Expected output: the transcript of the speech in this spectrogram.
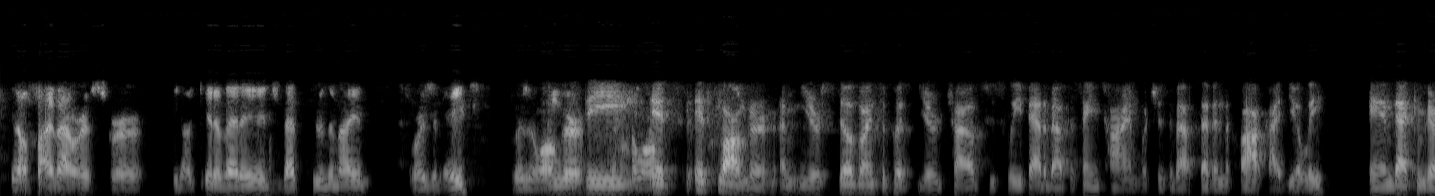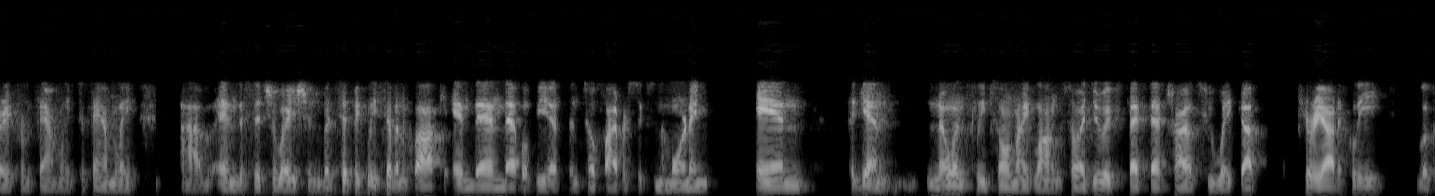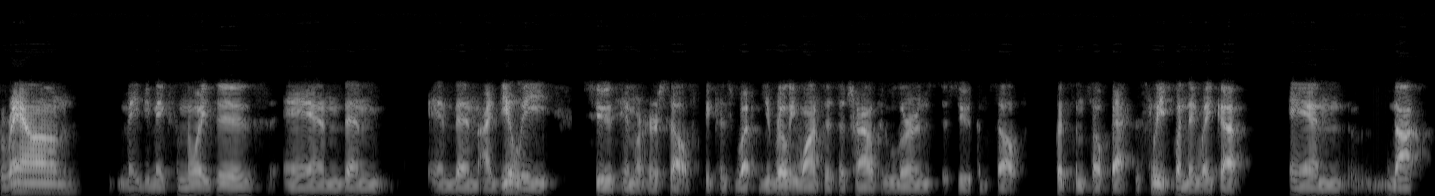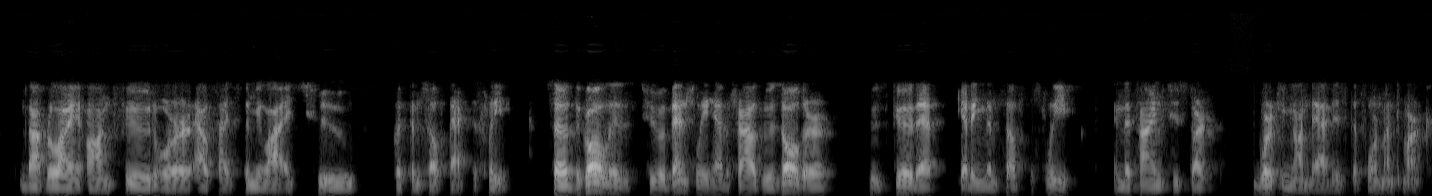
you know, five hours for, you know, a kid of that age, that's through the night? Or is it eight? Or is it longer? The it's it's longer. I mean, you're still going to put your child to sleep at about the same time, which is about seven o'clock ideally, and that can vary from family to family um, and the situation. But typically seven o'clock, and then that will be up until five or six in the morning. And again, no one sleeps all night long, so I do expect that child to wake up periodically, look around, maybe make some noises, and then and then ideally soothe him or herself because what you really want is a child who learns to soothe himself, puts themselves back to sleep when they wake up and not not rely on food or outside stimuli to put themselves back to sleep. So the goal is to eventually have a child who is older, who's good at getting themselves to sleep, and the time to start working on that is the four month mark.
